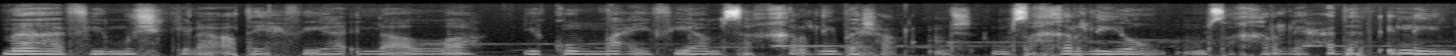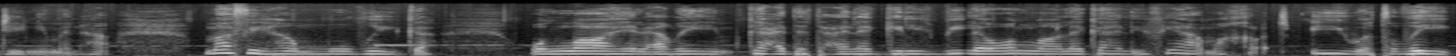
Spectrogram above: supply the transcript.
ما في مشكلة أطيح فيها إلا الله يكون معي فيها مسخر لي بشر. مسخر لي يوم. مسخر لي حدث إلا ينجيني منها. ما فيها مضيقة. والله العظيم قعدت على قلبي لا والله لقالي فيها مخرج. أيوة تضيق.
